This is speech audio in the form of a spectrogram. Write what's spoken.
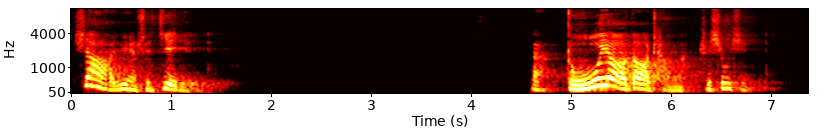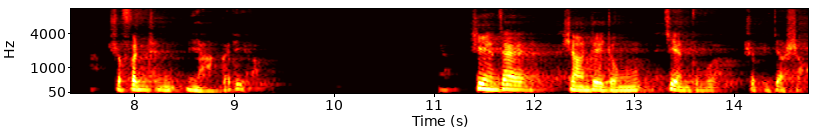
下院是戒引的。啊，主要道场啊是修行的，是分成两个地方。现在像这种建筑啊是比较少了，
